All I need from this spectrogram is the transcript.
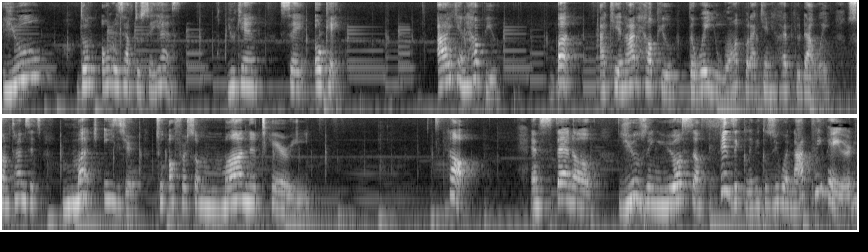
you don't always have to say yes. You can say, okay, I can help you, but I cannot help you the way you want, but I can help you that way. Sometimes it's much easier to offer some monetary help instead of using yourself physically because you were not prepared.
